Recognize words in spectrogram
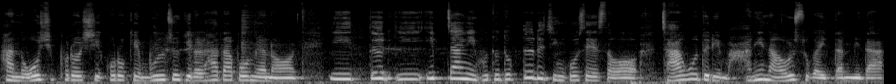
한 50%씩 그렇게 물주기를 하다 보면은 이 뜰, 이 입장이 후두둑 떨어진 곳에서 자구들이 많이 나올 수가 있답니다.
